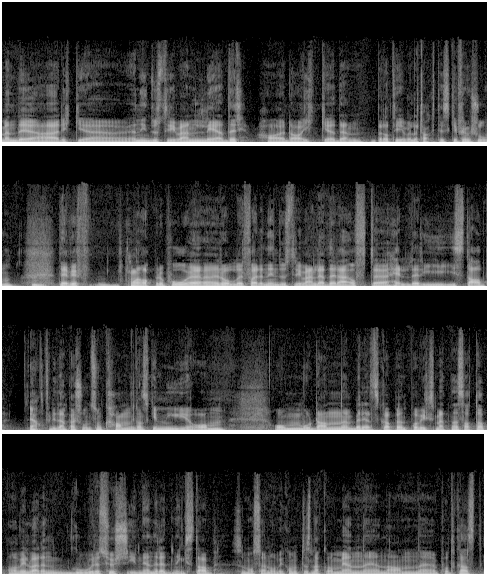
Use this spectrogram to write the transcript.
men det er ikke En industrivernleder har da ikke den operative eller taktiske funksjonen. Mm. Det vi, Apropos eh, roller for en industrivernleder, er ofte heller i, i stab. Ja. Fordi det er en person som kan ganske mye om om hvordan beredskapen på virksomheten er satt opp, og vil være en god ressurs inn i en redningsstab, som også er noe vi kommer til å snakke om i en, en annen eh, podkast.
